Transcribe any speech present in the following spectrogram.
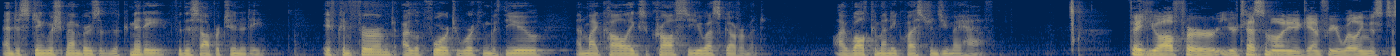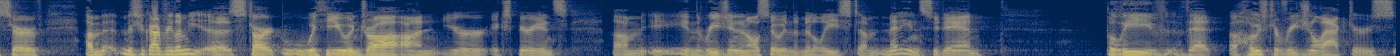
and distinguished members of the committee for this opportunity. If confirmed, I look forward to working with you and my colleagues across the U.S. government. I welcome any questions you may have. Thank you all for your testimony and again for your willingness to serve. Um, Mr. Godfrey, let me uh, start with you and draw on your experience um, in the region and also in the Middle East. Um, many in Sudan believe that a host of regional actors,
